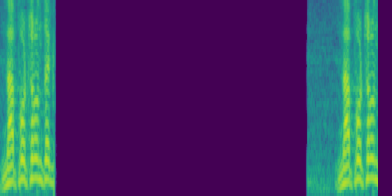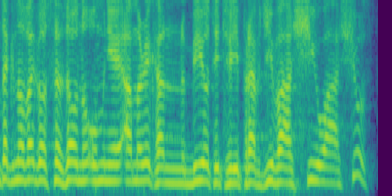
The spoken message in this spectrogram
Na początek. Na początek nowego sezonu u mnie American Beauty, czyli prawdziwa siła sióstr.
